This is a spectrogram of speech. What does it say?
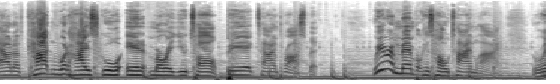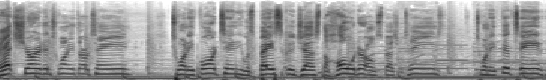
out of Cottonwood High School in Murray, Utah. Big time prospect. We remember his whole timeline. Redshirted in 2013. 2014, he was basically just the holder on special teams. 2015,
